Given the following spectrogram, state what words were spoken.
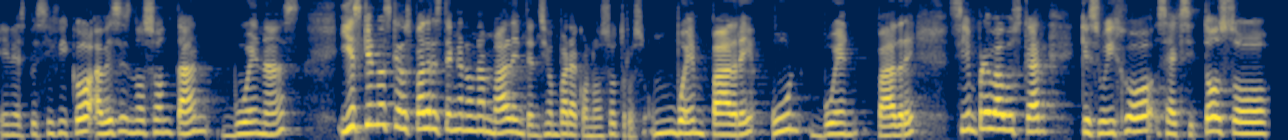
en específico, a veces no son tan buenas. Y es que no es que los padres tengan una mala intención para con nosotros. Un buen padre, un buen padre, siempre va a buscar que su hijo sea exitoso,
